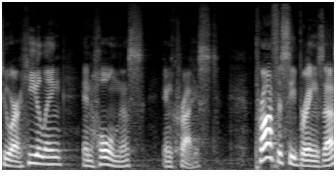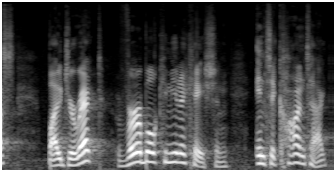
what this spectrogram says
to our healing and wholeness in Christ. Prophecy brings us by direct verbal communication into contact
